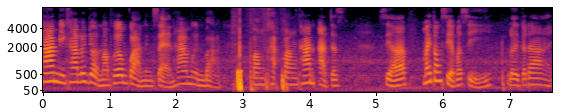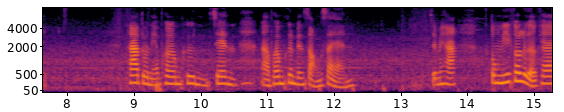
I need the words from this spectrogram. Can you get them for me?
ถ้ามีค่าลดหย่อนมาเพิ่มกว่า 1 5 0 0 0 0 บาท บางบางท่านอาจจะเสียไม่ต้องเสียภาษีเลยก็ได้ ถ้าตัวเนี้ยเพิ่มขึ้น เช่นอ่าเพิ่มขึ้นเป็น 2 0 0 0 0 0ใช่ไหมคะ ตรงนี้ก็เหลือแค่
